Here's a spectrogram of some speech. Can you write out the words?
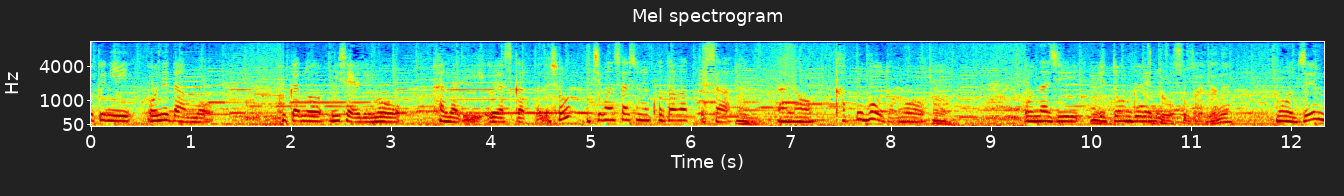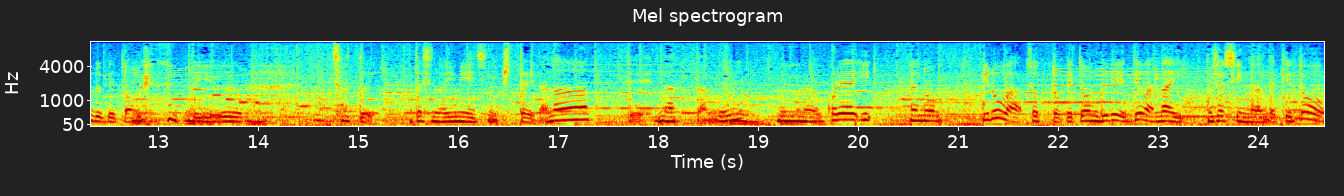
直にお値段も他の2社よりもかなりお安かったでしょ？一番最初にこだわってさ、うん、あのカップボードも同じベトングレーで、うん、素材だね。もう全部ベトングレーっていう、ちょっと私のイメージにぴったりだなってなったんだよね、だからこれあの色はちょっとベトングレーではないお写真なんだけど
